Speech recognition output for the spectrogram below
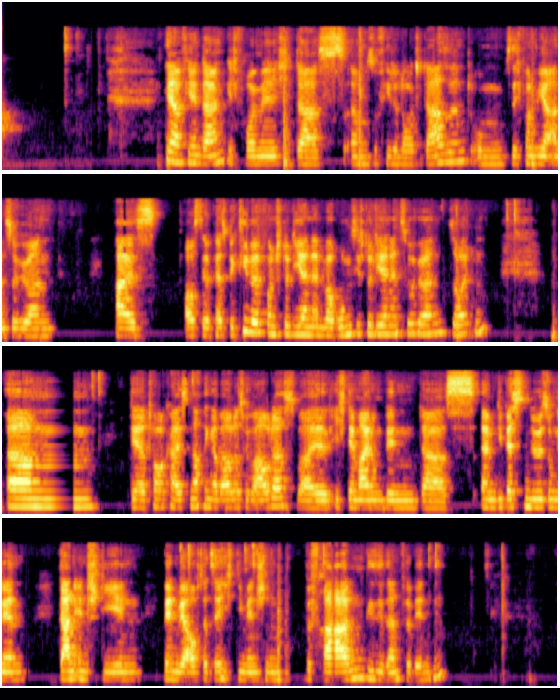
Ja, vielen Dank. Ich freue mich, dass ähm, so viele Leute da sind, um sich von mir anzuhören, als aus der Perspektive von Studierenden, warum sie Studierenden zuhören sollten. Ähm, der Talk heißt Nothing About Us Without Us, weil ich der Meinung bin, dass ähm, die besten Lösungen dann entstehen, wenn wir auch tatsächlich die Menschen befragen, die sie dann verwenden.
